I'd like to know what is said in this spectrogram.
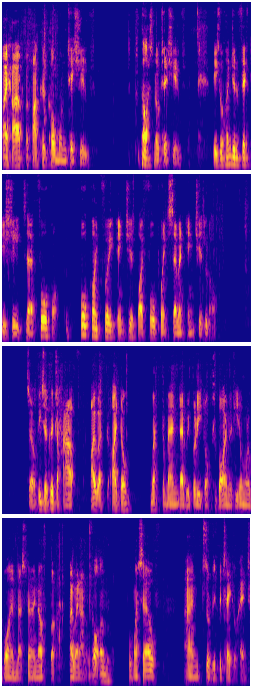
I have a pack of common tissues personal tissues. These are 150 sheets. They're 4.3 inches by 4.7 inches long. So these are good to have. I I don't recommend everybody not to buy them. If you don't want to buy them, that's fair enough. But I went out and got them for myself, and so did Potato Head.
